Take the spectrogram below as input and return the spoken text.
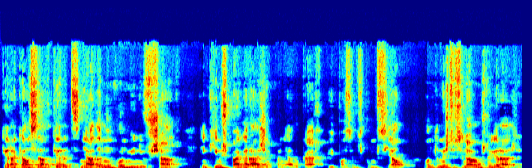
que era aquela cidade que era desenhada num condomínio fechado, em que íamos para a garagem apanhar o carro e ir para o centro comercial, onde também estacionávamos na garagem.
